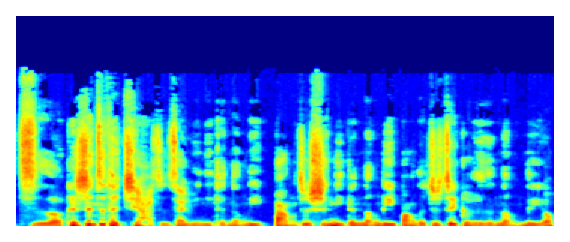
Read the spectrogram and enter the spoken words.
值了。可是真正的价值在于你的能力，绑着是你的能力，绑的是这个人的能力哦。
